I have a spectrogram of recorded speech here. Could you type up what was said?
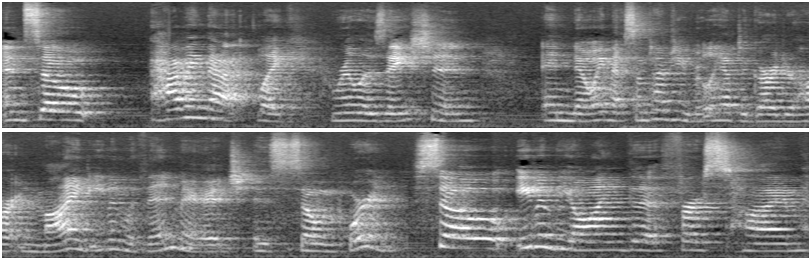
And so having that like realization and knowing that sometimes you really have to guard your heart and mind even within marriage is so important. So even beyond the first time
